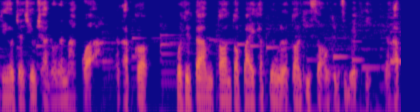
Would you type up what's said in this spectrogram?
ที่เขาจะเชี่ยวชาญตรงนั้นมากกว่านะครับ ก็โปรดติดตามตอนต่อไปครับยังเหลือตอนที่ 2 ถึง 11 อีกนะครับ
